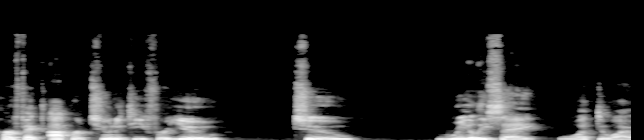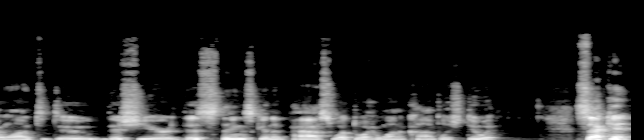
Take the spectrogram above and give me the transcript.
perfect opportunity for you to really say, what do I want to do this year? This thing's going to pass. What do I want to accomplish? Do it. Second,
